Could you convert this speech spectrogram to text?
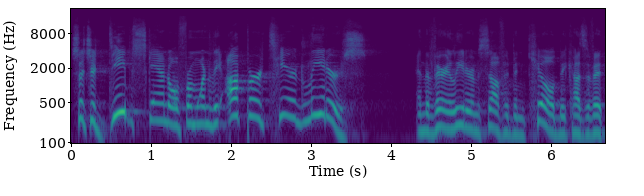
Such a deep scandal from one of the upper tiered leaders and the very leader himself had been killed because of it.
